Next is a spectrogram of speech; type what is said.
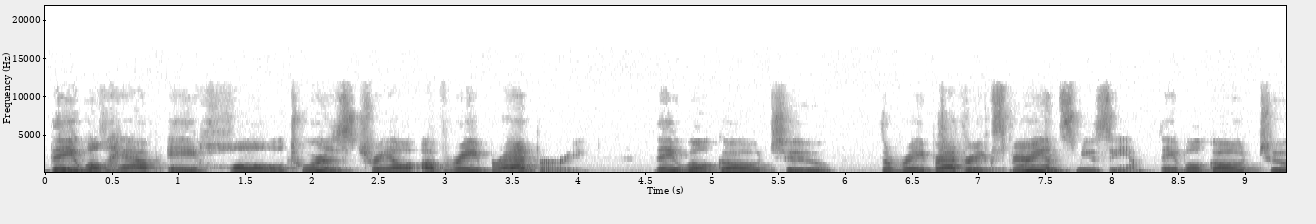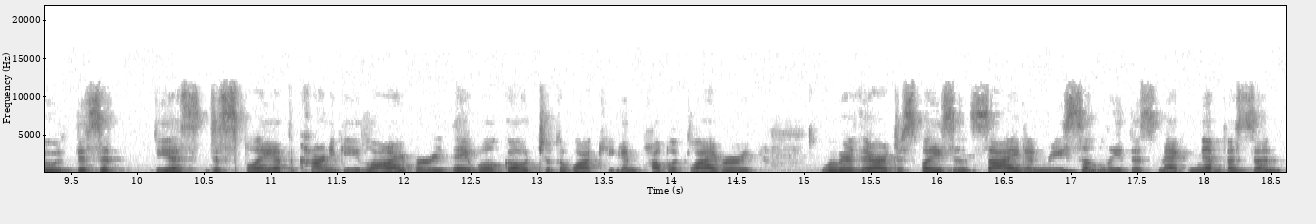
they will have a whole tourist trail of Ray Bradbury. They will go to the Ray Bradbury Experience Museum. They will go to visit the uh, display at the Carnegie Library. They will go to the Waukegan Public Library where there are displays inside. And recently, this magnificent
